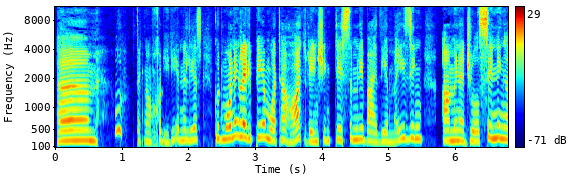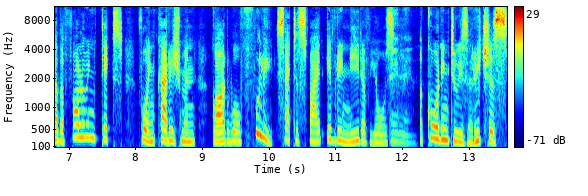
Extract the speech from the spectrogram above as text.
Um Ek nou God hierdie ene lees. Good morning Lady PM, what a heart-wrenching testimony by the amazing Amina Jewel sending her the following text for encouragement. God will fully satisfy every need of yours Amen. according to his riches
